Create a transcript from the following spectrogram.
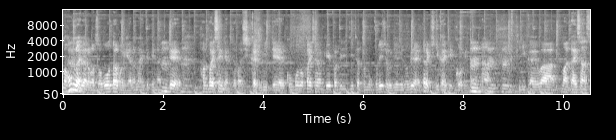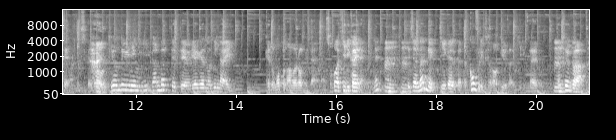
まあ、本来ならばそこを多分やらないといけなくて、販売戦略とかしっかり見てここの会社のケーパビリティだともうこれ以上売り上げ伸びないから切り替えていこうみたいな、うんうんうん。切り替えはまあ大賛成なんですけど、はい。基本的に頑張ってて売り上げが伸びないけどもっと頑張ろうみたいなそこは切り替えないよね。うんうん。でじゃあなんで切り替えるかってコンフリクトが起きるから切り替えうんる例えば、う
